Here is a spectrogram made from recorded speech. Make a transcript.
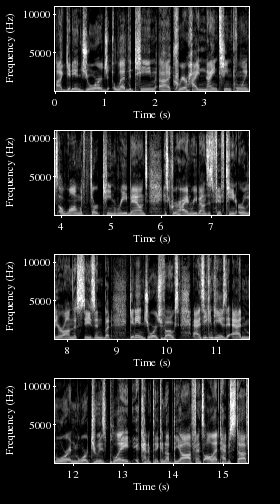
Uh, Gideon George led the team, uh, career high 19 points, along with 13 rebounds. His career high in rebounds is 15 earlier on this season, but Gideon George, folks, as he continues to add more and more to his plate, kind of picking up the offense, all that type of stuff,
